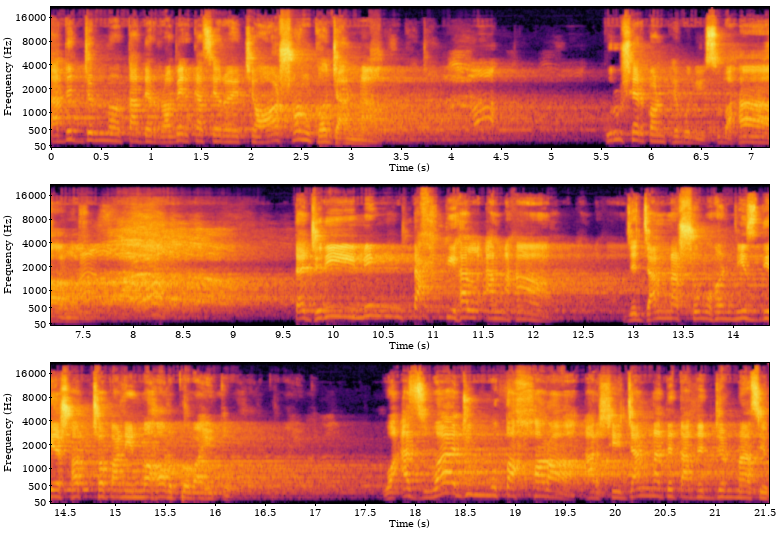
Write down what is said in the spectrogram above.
তাদের জন্য তাদের রবের কাছে রয়েছে অসংখ্য জান্নাত। পুরুষের কণ্ঠে বলি সুবাহান আনহার। যে জান্নাত সমূহের নিচ দিয়ে স্বচ্ছ পানির নহর প্রবাহিত। আর সেই জান্নাতে তাদের জন্য আছে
